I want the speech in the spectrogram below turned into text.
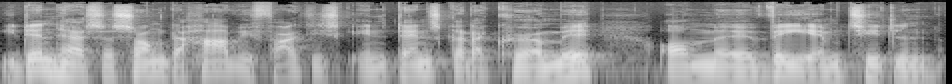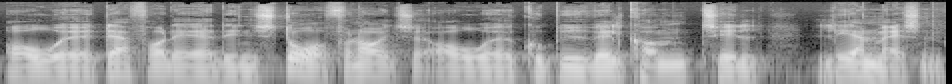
i den her sæson, der har vi faktisk en dansker, der kører med om øh, VM-titlen. Og øh, derfor er det en stor fornøjelse at øh, kunne byde velkommen til Leon Madsen.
